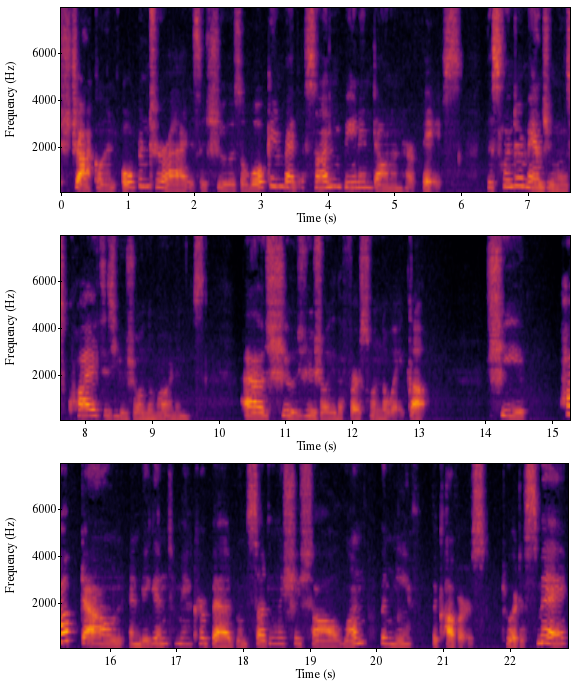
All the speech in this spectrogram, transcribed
Jacqueline opened her eyes as she was awoken by the sun beaming down on her face. The slender mansion was quiet as usual in the mornings, as she was usually the first one to wake up. She hopped down and began to make her bed when suddenly she saw a lump beneath the covers. To her dismay,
